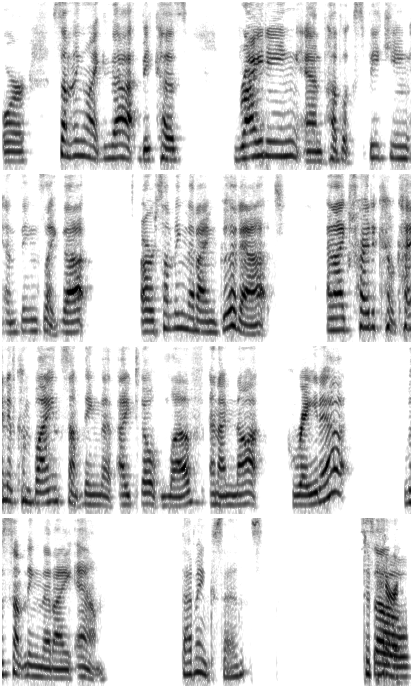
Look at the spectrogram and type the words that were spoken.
or something like that because writing and public speaking and things like that are something that I'm good at. And I try to co- kind of combine something that I don't love and I'm not great at with something that I am. That makes sense. To so,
